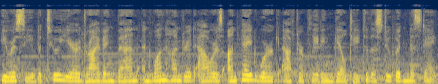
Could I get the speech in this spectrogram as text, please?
He received a two-year driving ban and 100 hours unpaid work after pleading guilty to the stupid mistake.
